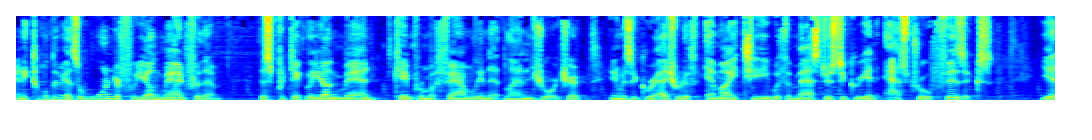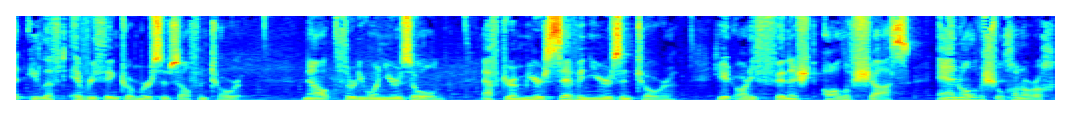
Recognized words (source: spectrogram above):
and he told them he has a wonderful young man for them. This particular young man came from a family in Atlanta, Georgia, and he was a graduate of MIT with a master's degree in astrophysics. Yet he left everything to immerse himself in Torah. Now, 31 years old, after a mere seven years in Torah, he had already finished all of Shas and all of Shulchan Aruch,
